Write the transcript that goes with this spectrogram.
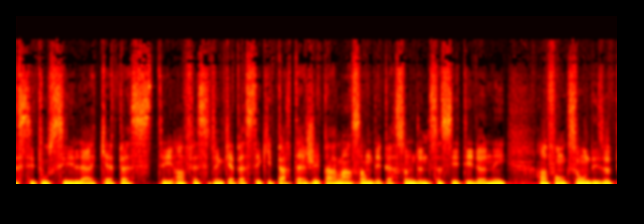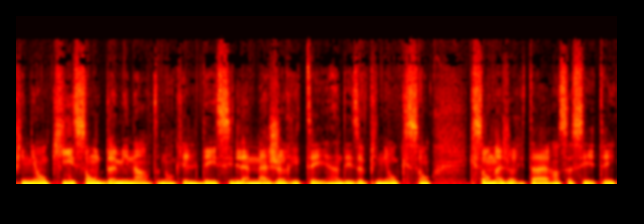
c'est aussi la capacité, en fait, c'est une capacité qui est partagée par l'ensemble des personnes d'une société donnée en fonction des opinions qui sont dominantes. Donc, il y a l'idée ici de la majorité, hein, des opinions qui sont qui sont majoritaires en société.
